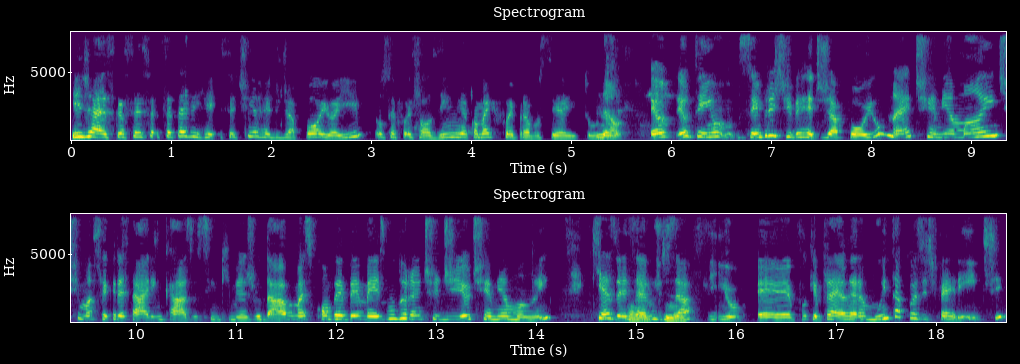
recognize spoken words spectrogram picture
E Jéssica, você, você teve você tinha rede de apoio aí? Ou você foi sozinha? Como é que foi para você aí tudo? Não, eu, eu tenho, sempre tive rede de apoio, né? Tinha minha mãe, tinha uma secretária em casa, assim, que me ajudava, mas com o bebê mesmo, durante o dia, eu tinha minha mãe, que às vezes Ótimo. era um desafio, é, porque para ela era muita coisa diferente.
